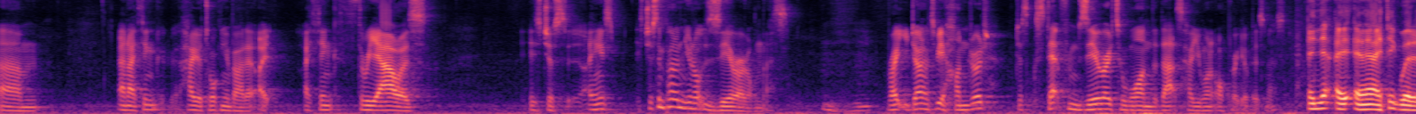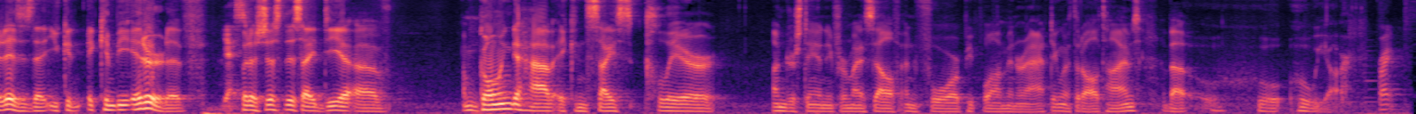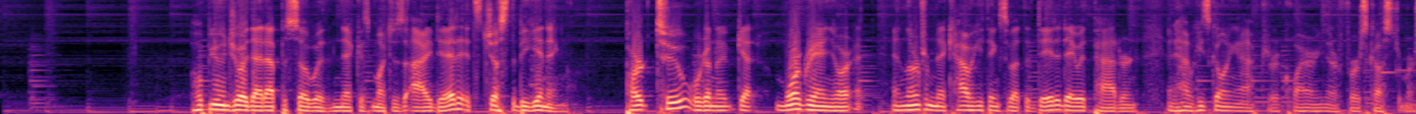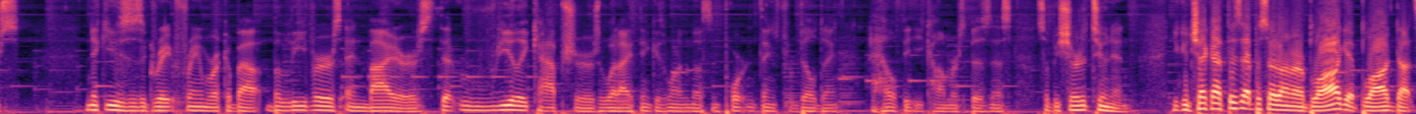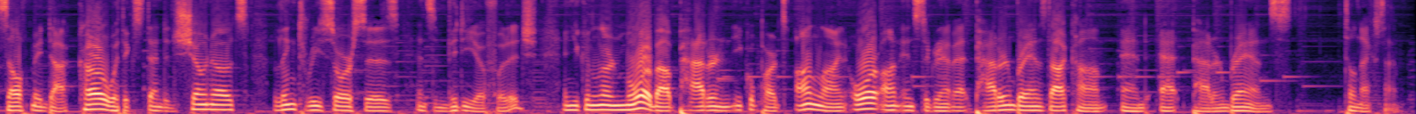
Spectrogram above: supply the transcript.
Um, and I think how you're talking about it, I, I think three hours is just, I think it's, it's just important you're not zero on this. Mm-hmm. Right, you don't have to be hundred. Just step from zero to one. That that's how you want to operate your business. And and I think what it is is that you can it can be iterative. Yes. But it's just this idea of I'm going to have a concise, clear understanding for myself and for people I'm interacting with at all times about who who we are. Right. Hope you enjoyed that episode with Nick as much as I did. It's just the beginning. Part two, we're going to get more granular and learn from Nick how he thinks about the day to day with Pattern and how he's going after acquiring their first customers. Nick uses a great framework about believers and buyers that really captures what I think is one of the most important things for building a healthy e commerce business. So be sure to tune in. You can check out this episode on our blog at blog.selfmade.co with extended show notes, linked resources, and some video footage. And you can learn more about Pattern and Equal Parts online or on Instagram at patternbrands.com and at patternbrands. Till next time.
